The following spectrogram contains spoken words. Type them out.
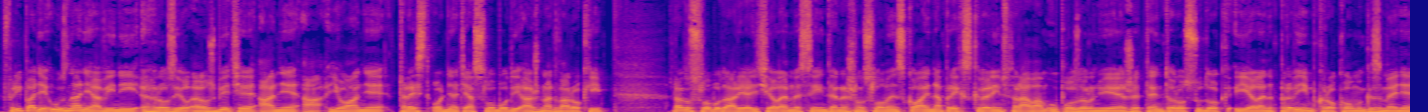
V prípade uznania viny hrozil Elžbiete, Ane a Joane trest odňatia slobody až na dva roky. Rado Sloboda, riaditeľ Amnesty International Slovensko, aj napriek skvelým správam upozorňuje, že tento rozsudok je len prvým krokom k zmene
